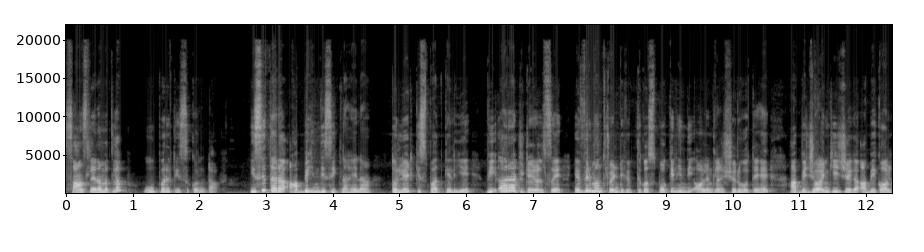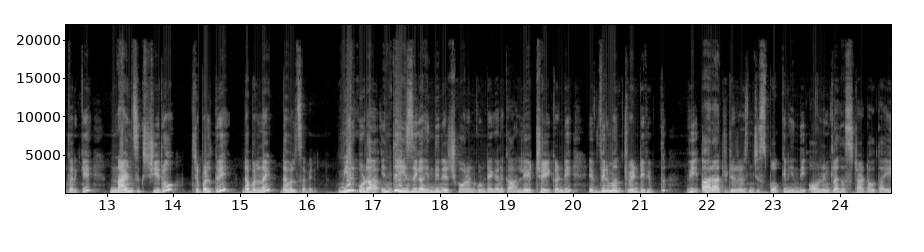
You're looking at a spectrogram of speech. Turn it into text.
సాన్స్ లేనా మతలబ్? ఊపిరి తీసుకుంటా. ఇసి తర ఆప్ హిందీ సీఖనా హైనా? तो लेट किस बात के लिए वी आर आर ट्यूटोरियल से एवरी मंथ ट्वेंटी फिफ्थ को स्पोकन हिंदी ऑनलाइन क्लास शुरू होते हैं आप भी ज्वाइन कीजिएगा अभी कॉल करके nine six zero triple three double nine double seven మీరు కూడా ఇంత ఈజీగా హిందీ నేర్చుకోవాలనుకుంటే కనుక లేట్ చేయకండి every month twenty fifth VRR tutorials నుంచి spoken Hindi online classes start అవుతాయి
